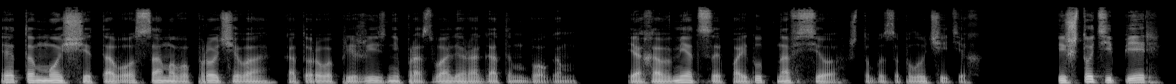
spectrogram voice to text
Это мощи того самого прочего, которого при жизни прозвали рогатым богом. И ахавмецы пойдут на все, чтобы заполучить их. И что теперь?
